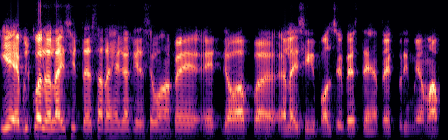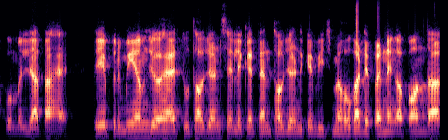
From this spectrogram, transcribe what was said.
ये बिल्कुल एल आई तो ऐसा रहेगा कि जैसे वहाँ पे एक जब आप एल आई सी की पॉलिसी बेचते हैं तो एक प्रीमियम आपको मिल जाता है। तो ये प्रीमियम जो है 2000 से लेकर 10000 के बीच में होगा depending upon the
